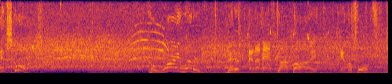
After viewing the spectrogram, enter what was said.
And scores. Kawhi Leonard. Minute and a half gone by in the fourth.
